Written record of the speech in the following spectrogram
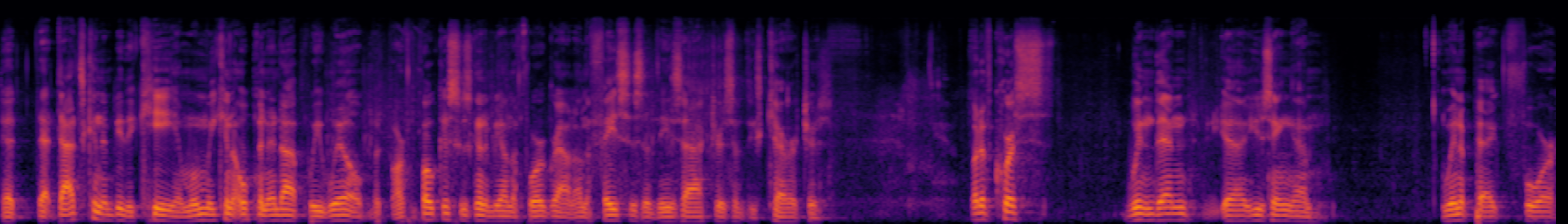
That, that that's going to be the key. And when we can open it up, we will. But our focus is going to be on the foreground, on the faces of these actors, of these characters. But of course, when then uh, using um, Winnipeg for,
